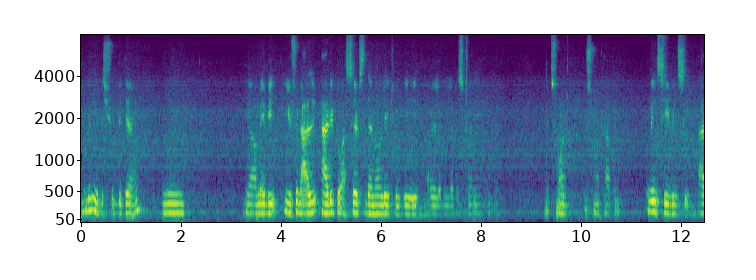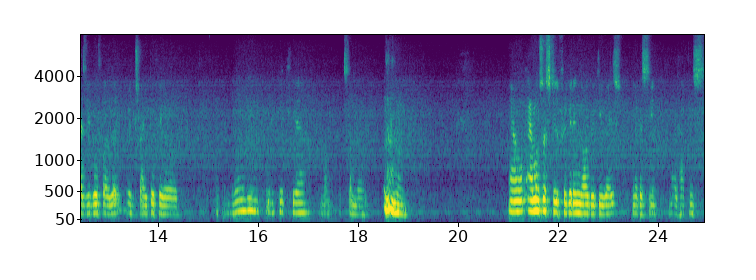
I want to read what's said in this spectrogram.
uh, I believe this should be there. Mm, yeah maybe you should add, add it to assets then only it will be available. Let us try. Okay. It's not it's not happening. We'll see we'll see. As we go further we'll try to figure out. Okay maybe you click here. No it's somewhere. I'm also still figuring out with you guys. Let us see what happens.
